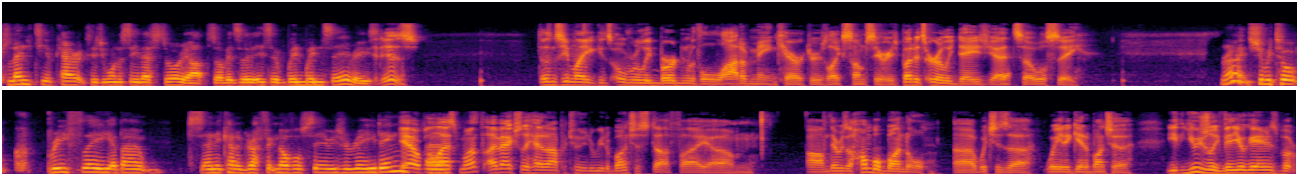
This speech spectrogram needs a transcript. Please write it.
plenty of characters you want to see their story arcs of. It's a it's a win-win series. It is. Doesn't seem like it's overly burdened with a lot of main characters like some series, but it's early days yet, Yeah. so we'll see. Right. Should we talk briefly about any kind of graphic novel series you're reading? Yeah, over the Uh, last month, I've actually had an opportunity to read a bunch of stuff. I um, um, there was a humble bundle, uh, which is a way to get a bunch of usually video games, but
